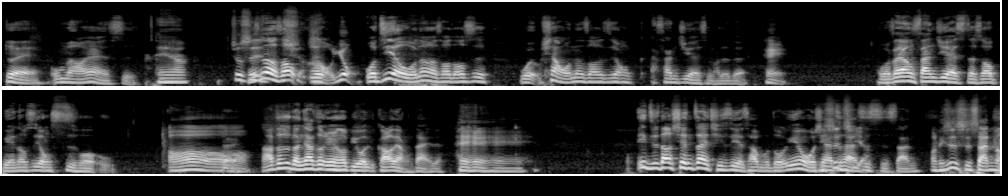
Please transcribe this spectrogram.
对我们好像也是，对呀、就是那时候好用，我记得我那个时候都是我像我那时候是用三 GS 嘛，对不对？嘿，我在用三 GS 的时候，别人都是用四或五，对，哦，然后都是人家都永远都比我高两代的，嘿嘿嘿嘿，一直到现在其实也差不多，因为我现在这台是十三，哦，你是十三哦，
